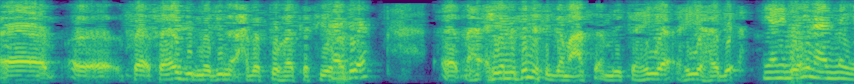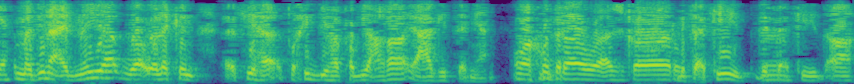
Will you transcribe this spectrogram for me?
آه، آه، فهذه المدينة أحببتها كثيرا. هادئة؟ هي مدينة الجامعات في أمريكا هي هي هادئة. يعني مدينة علمية. مدينة علمية ولكن فيها تحيط بها طبيعة رائعة جدا يعني. وخضرة وأشجار و... بالتأكيد بالتأكيد آه.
